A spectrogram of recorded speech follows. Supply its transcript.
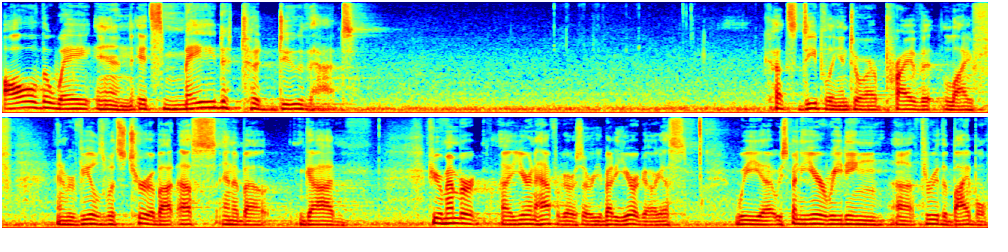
all the way in. It's made to do that. Cuts deeply into our private life and reveals what's true about us and about God. If you remember a year and a half ago, or so, about a year ago, I guess, we, uh, we spent a year reading uh, through the Bible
